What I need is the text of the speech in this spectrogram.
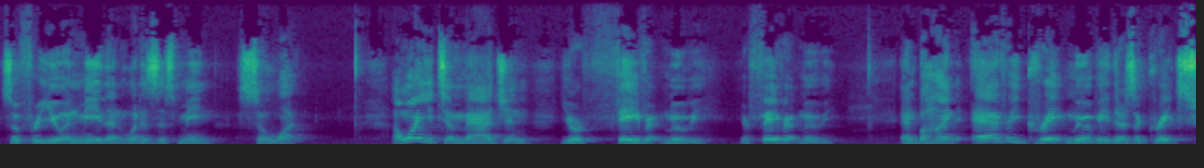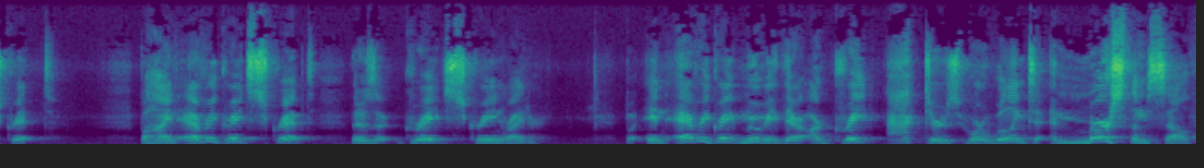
So, for you and me, then, what does this mean? So what? I want you to imagine your favorite movie, your favorite movie. And behind every great movie, there's a great script. Behind every great script, there's a great screenwriter. But in every great movie, there are great actors who are willing to immerse themselves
